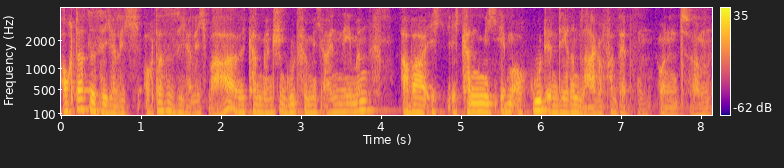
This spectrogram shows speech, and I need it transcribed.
auch das ist sicherlich, auch das ist sicherlich wahr. Also ich kann Menschen gut für mich einnehmen, aber ich, ich kann mich eben auch gut in deren Lage versetzen. Und ähm,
